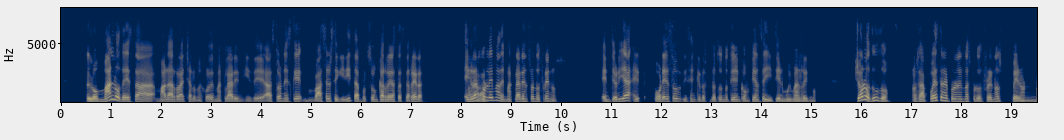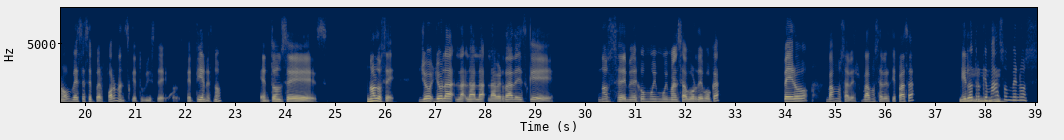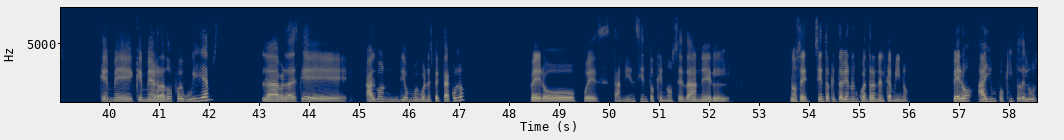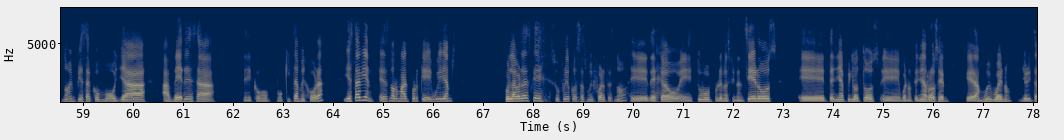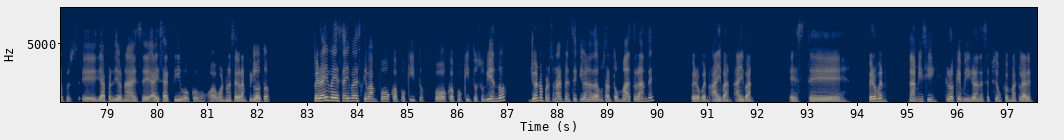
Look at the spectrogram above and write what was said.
Lo malo de esta mala racha, a lo mejor de McLaren y de Aston, es que va a ser seguidita, porque son carreras tras carreras. El gran problema de McLaren son los frenos. En teoría, eh, por eso dicen que los pilotos no tienen confianza y tienen muy mal ritmo. Yo lo dudo. O sea, puedes tener problemas por los frenos, pero no ves ese performance que tuviste, que tienes, ¿no? Entonces, no lo sé. Yo, yo la, la, la, la verdad es que, no sé, me dejó muy, muy mal sabor de boca. Pero vamos a ver, vamos a ver qué pasa. El otro que más mm. o menos que me, que me agradó fue Williams. La verdad es que Albon dio muy buen espectáculo, pero pues también siento que no se dan el, no sé, siento que todavía no encuentran el camino, pero hay un poquito de luz, ¿no? Empieza como ya a ver esa, eh, como poquita mejora, y está bien, es normal porque Williams pues la verdad es que sufrió cosas muy fuertes, ¿no? Eh, dejó, eh, tuvo problemas financieros, eh, tenía pilotos, eh, bueno, tenía a Russell, que era muy bueno, y ahorita pues eh, ya perdieron a ese, a ese activo, como, bueno, ese gran piloto. Pero ahí ves, ahí ves que van poco a poquito, poco a poquito subiendo. Yo en lo personal pensé que iban a dar un salto más grande, pero bueno, ahí van, ahí van. Este, pero bueno, a mí sí, creo que mi gran decepción fue McLaren.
